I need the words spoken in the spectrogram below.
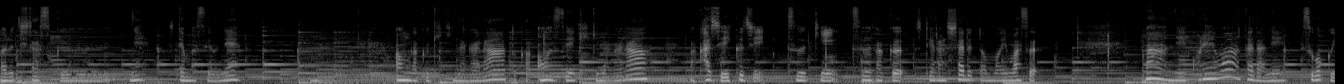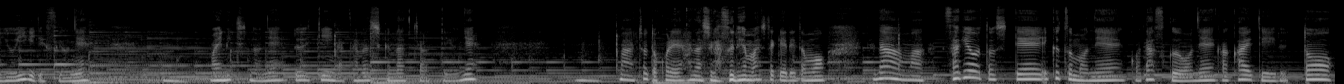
マルチタスクねしてますよね、うん、音楽聴きながらとか音声聞きながら、まあ、家事育児通勤通学してらっしゃると思います。まあねこれはただねすごく有意義ですよね、うん、毎日のねルーティンが楽しくなっちゃうっていうね。まあちょっとこれ話がずれましたけれども。ただまあ作業としていくつもねこうタスクをね抱えていると、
